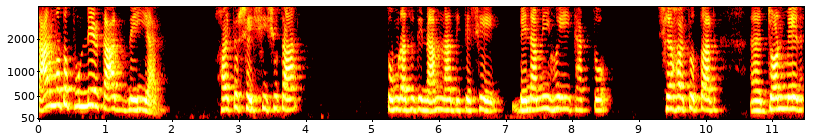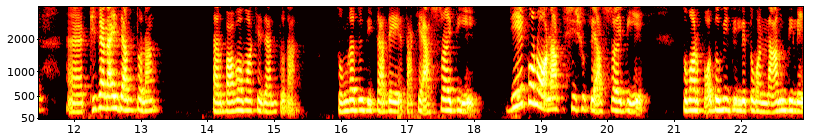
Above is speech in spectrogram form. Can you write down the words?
তার মতো পুণ্যের কাজ নেই আর। হয়তো সেই শিশুটা তোমরা যদি নাম না দিতে সে বেনামি হয়েই থাকতো। সে হয়তো তার জন্মের ঠিকানাই জানতো না, তার বাবা মাকে জানতো না। তোমরা যদি তাদের, তাকে আশ্রয় দিয়ে যে কোনো অনাথ শিশুকে আশ্রয় দিয়ে, তোমার পদবি দিলে, তোমার নাম দিলে,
